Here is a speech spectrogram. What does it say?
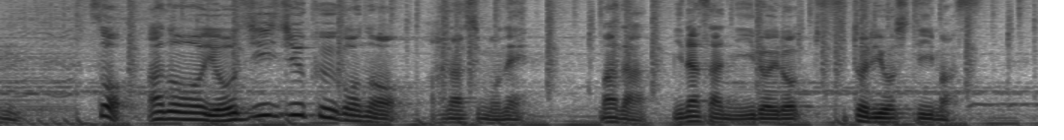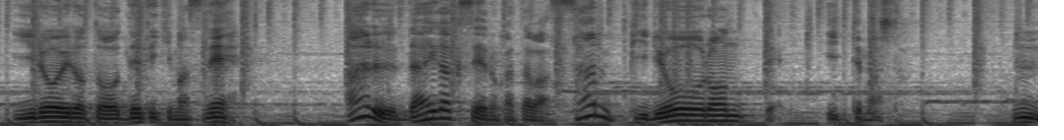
うん、そうあの四字熟語の話もねまだ皆さんにいろいろ聞き取りをしています。いろいろと出てきますね。ある大学生の方は賛否両論って言ってました、うん、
